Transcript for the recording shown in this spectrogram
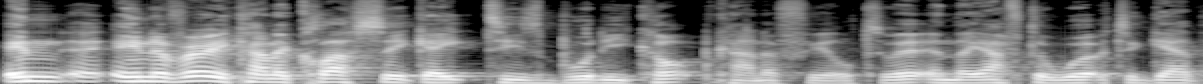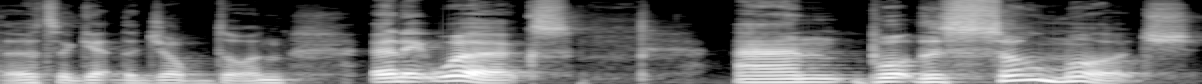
in in a very kind of classic '80s buddy cop kind of feel to it. And they have to work together to get the job done, and it works. And but there's so much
